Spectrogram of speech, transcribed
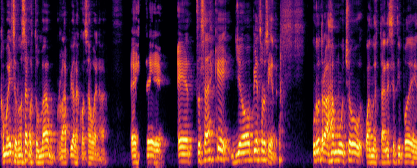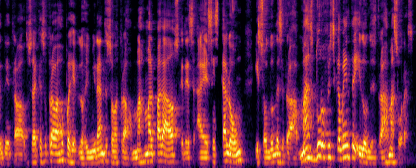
como dice, uno se acostumbra rápido a las cosas buenas. Este, eh, tú sabes que yo pienso lo siguiente. Uno trabaja mucho cuando está en ese tipo de, de trabajo. Tú sabes que esos trabajos, pues los inmigrantes son los trabajos más mal pagados en a ese escalón y son donde se trabaja más duro físicamente y donde se trabaja más horas.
